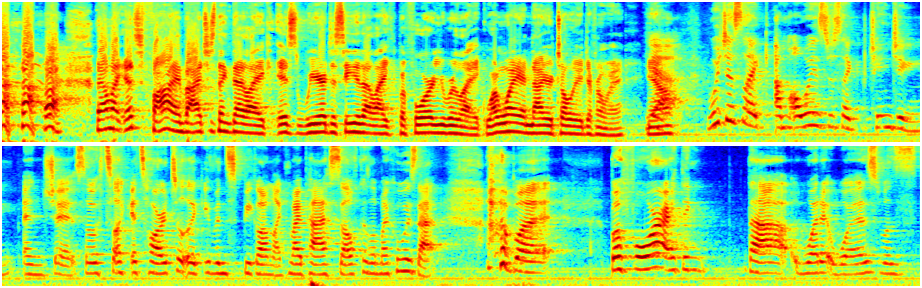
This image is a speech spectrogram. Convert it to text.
I'm like it's fine but I just think that like it's weird to see that like before you were like one way and now you're totally a different way yeah know? which is like I'm always just like changing and shit so it's like it's hard to like even speak on like my past self because I'm like who is that but before, I think that what it was was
